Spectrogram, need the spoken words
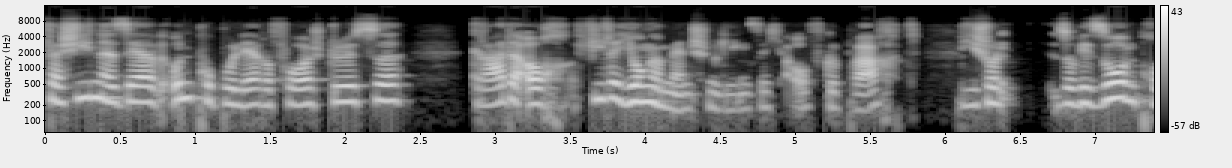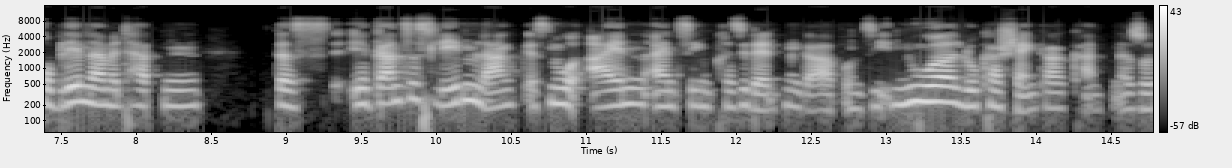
verschiedene sehr unpopuläre Vorstöße gerade auch viele junge Menschen gegen sich aufgebracht, die schon sowieso ein Problem damit hatten, dass ihr ganzes Leben lang es nur einen einzigen Präsidenten gab und sie nur Lukaschenka kannten. Also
